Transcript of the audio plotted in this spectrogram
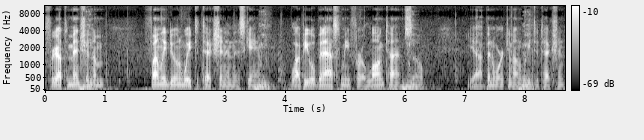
Forgot to mention, I'm finally doing weight detection in this game. A lot of people have been asking me for a long time, so yeah, I've been working on weight detection.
